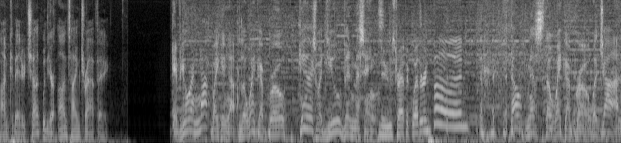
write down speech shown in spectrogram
I'm Commander Chuck with your time traffic. If you're not waking up to the wake up crew, here's what you've been missing. News, traffic, weather, and fun. Don't miss the wake up crew with John,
